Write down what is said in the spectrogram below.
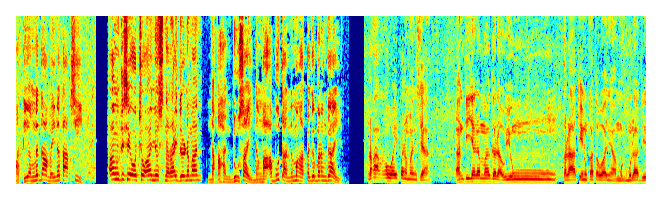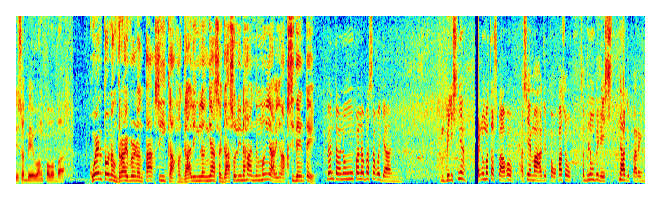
pati ang nadamay na taxi. Ang 18 anyos na rider naman, nakahandusay ng maabutan ng mga taga-barangay. nakakaway pa naman siya. Hindi niya lang magalaw yung kalahati ng katawan niya magmula dito sa bewang pababa. Kwento ng driver ng taxi, kakagaling lang niya sa gasolinahan nang mangyaring aksidente. Ganito, nung palabas ako dyan, ang bilis niya. Umatas pa ako kasi mahagip ako. Kaso sa bilang bilis, nahagip pa rin.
